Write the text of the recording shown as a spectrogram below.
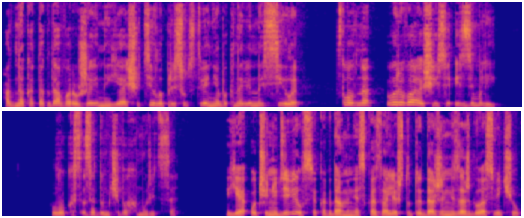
Однако тогда в оружейной я ощутила присутствие необыкновенной силы, словно вырывающейся из земли. Лукас задумчиво хмурится. Я очень удивился, когда мне сказали, что ты даже не зажгла свечу.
